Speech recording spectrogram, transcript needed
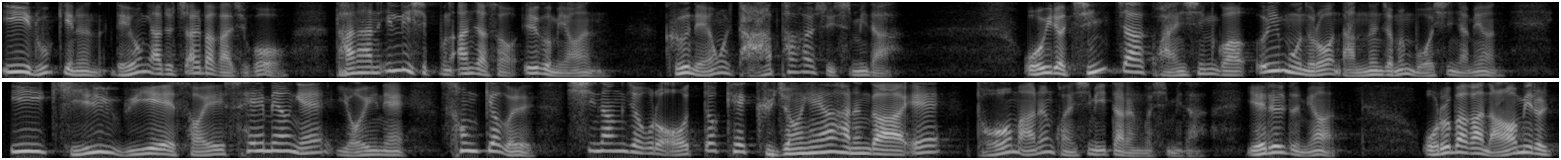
이 룻기는 내용이 아주 짧아 가지고 단 한 1, 20분 앉아서 읽으면 그 내용을 다 파악할 수 있습니다. 오히려 진짜 관심과 의문으로 남는 점은 무엇이냐면 이 길 위에서의 세 명의 여인의 성격을 신앙적으로 어떻게 규정해야 하는가에 더 많은 관심이 있다는 것입니다. 예를 들면 오르바가 나오미를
